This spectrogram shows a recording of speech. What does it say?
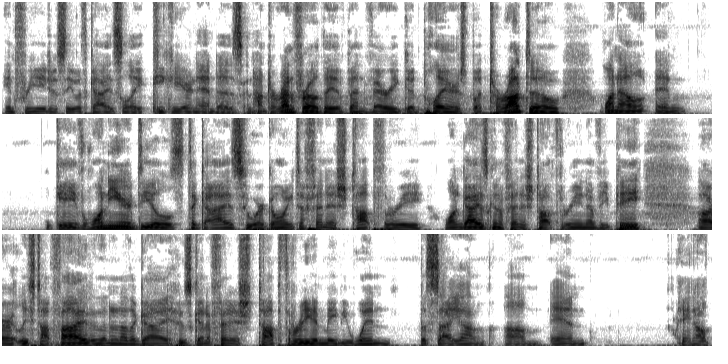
in free agency with guys like Kike Hernandez and Hunter Renfroe. They have been very good players, but Toronto went out and gave one year deals to guys who are going to finish top three. One guy is going to finish top three in MVP, or at least top five, and then another guy who's going to finish top three and maybe win the Cy Young. Um, and I mean, I'll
